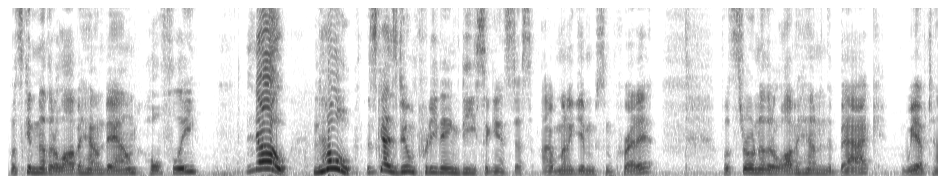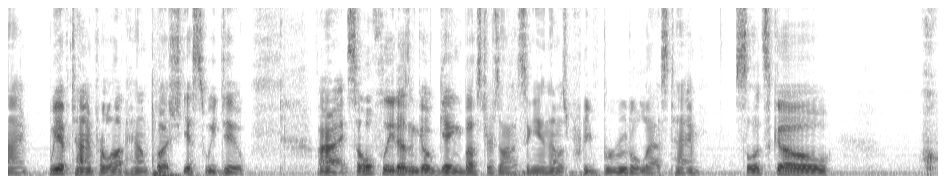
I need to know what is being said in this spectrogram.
Let's get another Lava Hound down, hopefully. No! No! This guy's doing pretty dang decent against us. I'm going to give him some credit. Let's throw another Lava Hound in the back. We have time. We have time for a Lava Hound push. Yes, we do. Alright, so hopefully he doesn't go gangbusters on us again. That was pretty brutal last time. So let's go... Whew,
